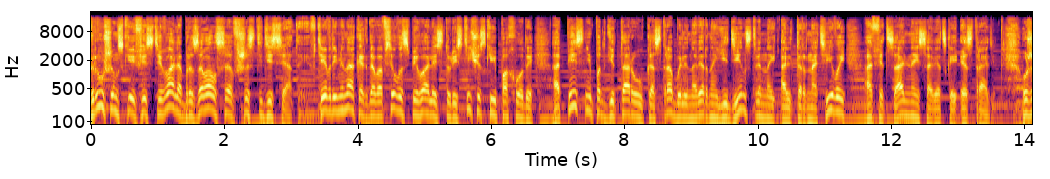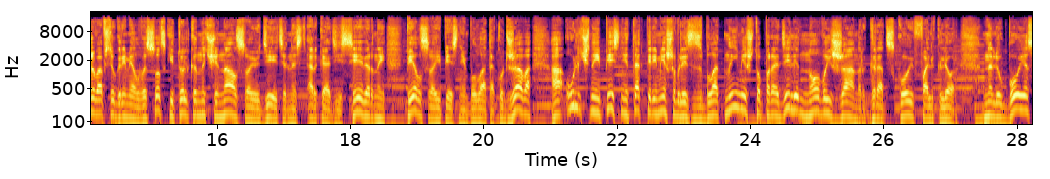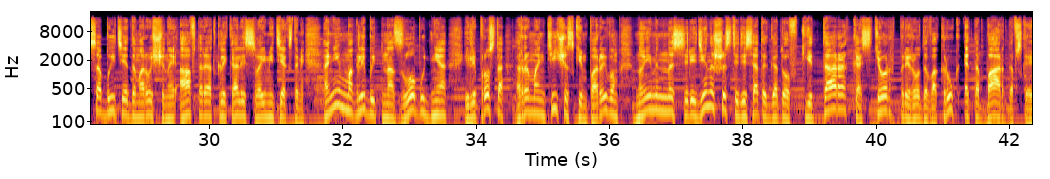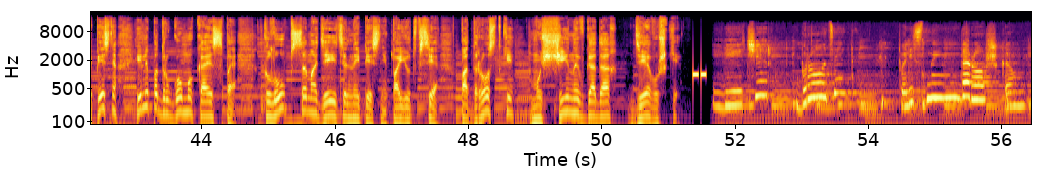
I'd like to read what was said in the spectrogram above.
Грушинский фестиваль образовался в 60-е, в те времена, когда вовсю воспевались туристические походы, а песни под гитару у костра были, наверное, единственной альтернативой официальной советской эстраде. Уже вовсю гремел Высоцкий, только начинал свою деятельность Аркадий Северный, пел свои песни Булата Куджава, а уличные песни так перемешивались с блатными, что породили новый жанр – городской фольклор. На любое событие доморощенный автор авторы откликались своими текстами. Они могли быть на злобу дня или просто романтическим порывом, но именно с середины 60-х годов гитара, костер, природа вокруг — это бардовская песня или по-другому КСП. Клуб самодеятельной песни поют все — подростки, мужчины в годах, девушки. Вечер бродит по лесным дорожкам,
